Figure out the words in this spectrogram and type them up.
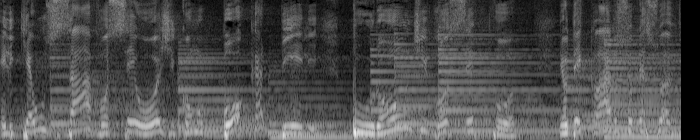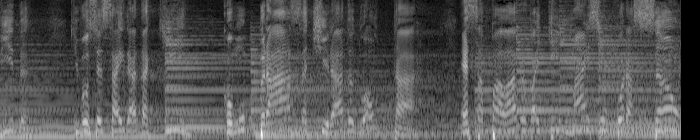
Ele quer usar você hoje como boca dele, por onde você for. Eu declaro sobre a sua vida que você sairá daqui como brasa tirada do altar. Essa palavra vai queimar seu coração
